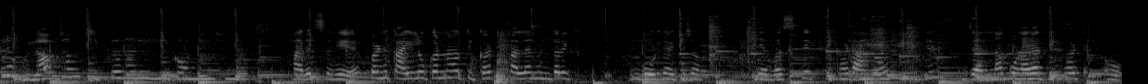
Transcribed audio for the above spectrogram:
बरं गुलाबजाम चिकन आणि हे कॉम्बिनेशन फारच हे आहे. पण काही लोकांना तिखट खाल्ल्यानंतर एक गोड खायची सवय. व्यवस्थित तिखट आहे. ज्यांना कोणाला तिखट हो.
